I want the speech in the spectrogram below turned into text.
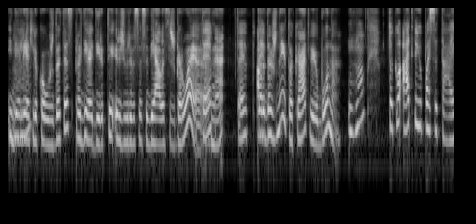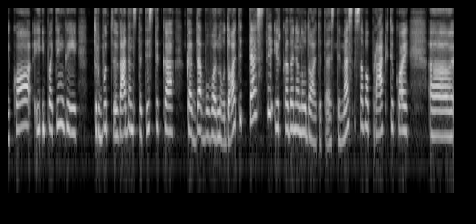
idealiai Mhm. atliko užduotis, pradėjo dirbti ir žiūri visas idealas išgaruoja, ar Taip, ne? Taip, Ar taip. dažnai tokiu atveju būna? Mhm. Tokiu atveju pasitaiko, ypatingai turbūt vedant statistiką, kada buvo naudoti testai ir kada nenaudoti testai. Mes savo praktikoje uh,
